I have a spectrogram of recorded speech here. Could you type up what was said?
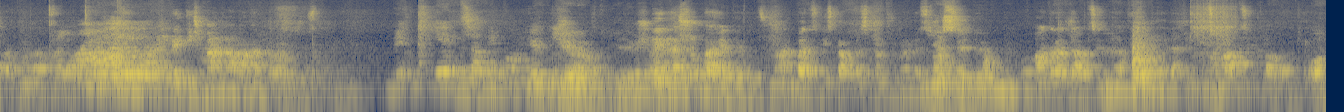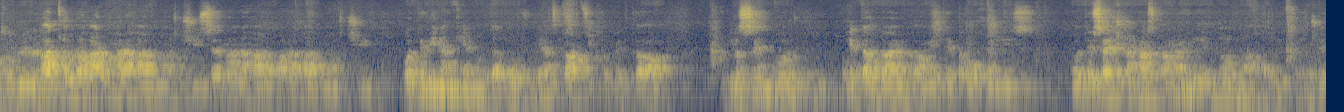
հարմար է։ Դե ինչքան ժամանակ է նստել։ Երկու շաբաթ Դե նշում է հետևությունը, բայց իսկապես խնդրում եմ ես Ես հետևում եմ։ անդրադարձել հարցի քաղաքի։ Աթոռները Աթոռը հարմար է, չի, սեղանը հարմար է, հարմար չի։ Որտեւ իրանք են օգտագործում, իրաց կարծիքը պետք է լսեն, որ հետագայում կամ եթե փոխելիս, որտեւ սա ինչքան հասկանում եմ, նոր է, չէ՞։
